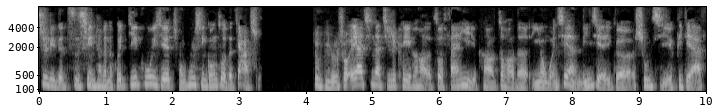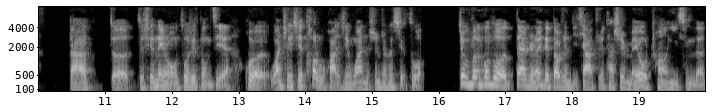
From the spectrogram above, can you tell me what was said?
智力的自信，他可能会低估一些重复性工作的价值。就比如说，AI 现在其实可以很好的做翻译，很好做好的引用文献，理解一个书籍 PDF，大家的这些内容做些总结，或者完成一些套路化的一些文案的生成和写作。这部分工作在人类的标准底下，觉得它是没有创意性的，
